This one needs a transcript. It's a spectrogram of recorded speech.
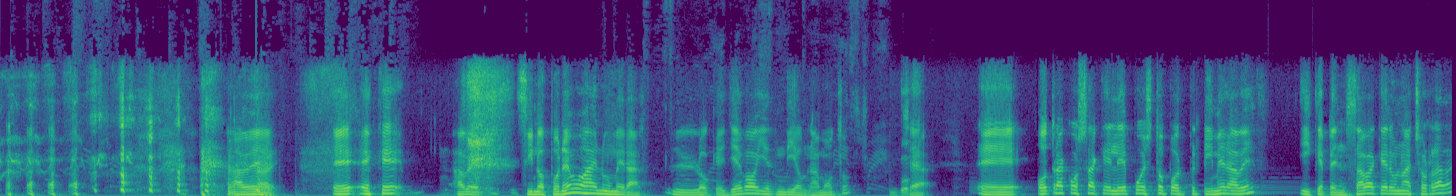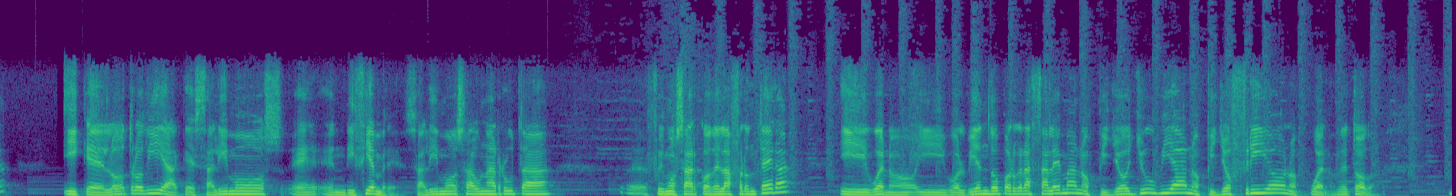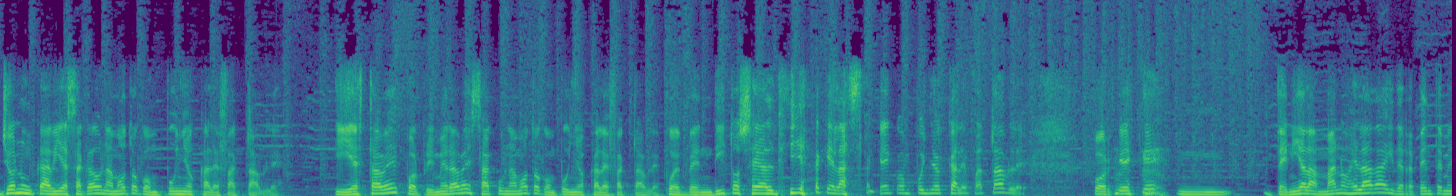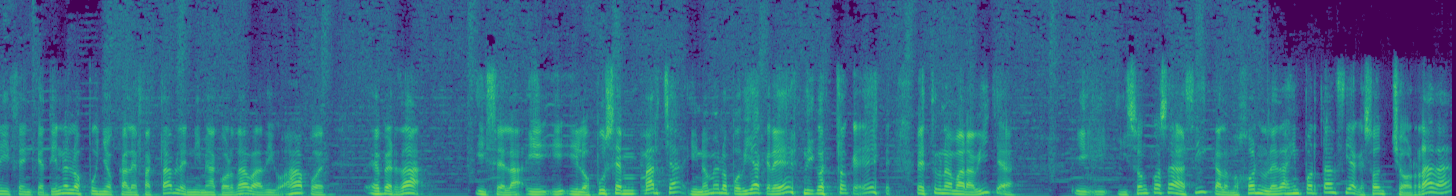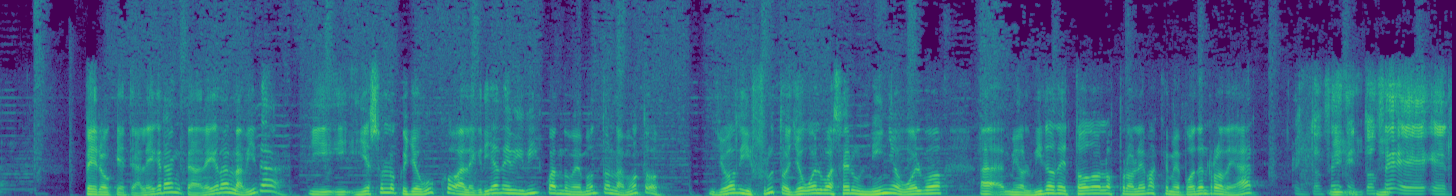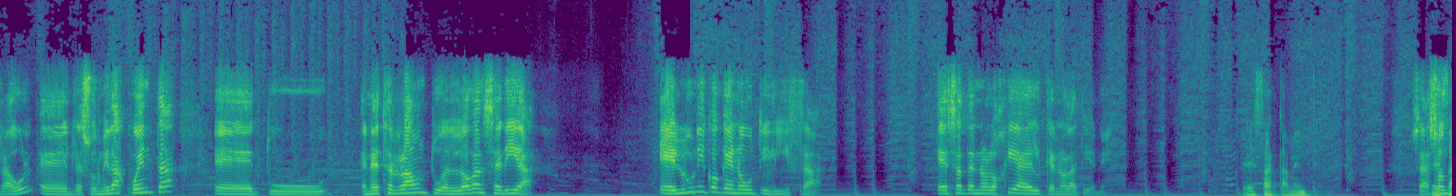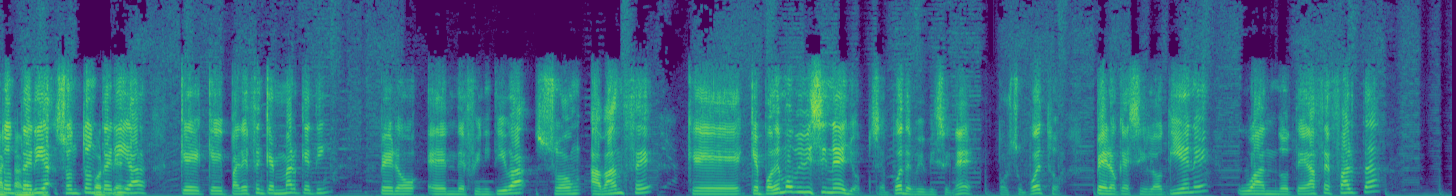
a ver, eh, es que, a ver, si nos ponemos a enumerar lo que lleva hoy en día una moto, o sea, eh, otra cosa que le he puesto por primera vez y que pensaba que era una chorrada y que el otro día que salimos eh, en diciembre, salimos a una ruta eh, fuimos a Arco de la Frontera y bueno, y volviendo por Grazalema nos pilló lluvia, nos pilló frío, nos, bueno, de todo. Yo nunca había sacado una moto con puños calefactables. Y esta vez, por primera vez, saco una moto con puños calefactables. Pues bendito sea el día que la saqué con puños calefactables. Porque es que mm, tenía las manos heladas y de repente me dicen que tienen los puños calefactables. Ni me acordaba. Digo, ah, pues es verdad y, se la, y, los puse en marcha y no me lo podía creer. Digo, ¿esto qué es? Esto es una maravilla. Y, son cosas así que a lo mejor no le das importancia, que son chorradas, pero que te alegran, te alegran la vida. Y, eso es lo que yo busco, alegría de vivir cuando me monto en la moto. Yo disfruto, yo vuelvo a ser un niño, vuelvo a, me olvido de todos los problemas que me pueden rodear. Entonces, entonces eh, eh, Raúl, eh, en resumidas cuentas, tu, en este round tu eslogan sería el único que no utiliza esa tecnología es el que no la tiene. Exactamente. O sea, son tonterías, son tonterías que, parecen que es marketing, pero en definitiva son avances que, que, podemos vivir sin ellos. Se puede vivir sin él, por supuesto. Pero que si lo tiene, cuando te hace falta,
